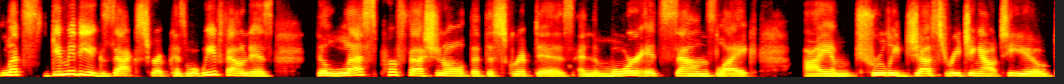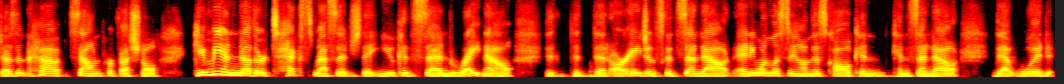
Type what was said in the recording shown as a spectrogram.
let's give me the exact script because what we've found is the less professional that the script is, and the more it sounds like I am truly just reaching out to you, doesn't have sound professional. Give me another text message that you could send right now that, that, that our agents could send out. Anyone listening on this call can can send out that would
